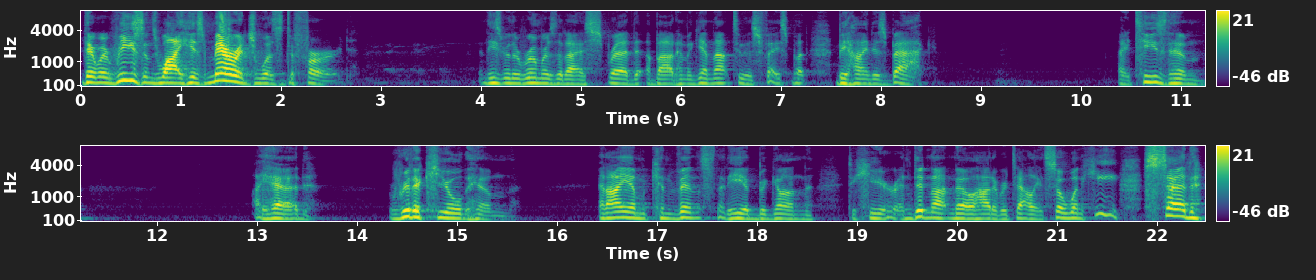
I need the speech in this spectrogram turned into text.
there were reasons why his marriage was deferred. And these were the rumors that I spread about him, again, not to his face, but behind his back. I teased him. I had ridiculed him. And I am convinced that he had begun to hear and did not know how to retaliate. So when he said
